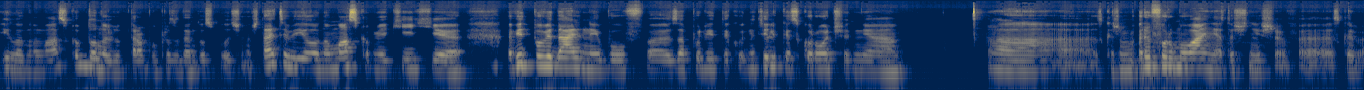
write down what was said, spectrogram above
Ілоном Маском, Дональдом Трампом, президентом Сполучених Штатів, і Ілоном Маском, який відповідальний був е, за політику не тільки скорочення. Скажімо, реформування, точніше, в, е, скажімо,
